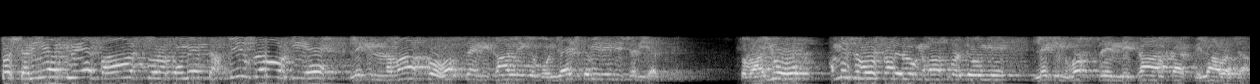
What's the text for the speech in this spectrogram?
تو شریعت نے پانچ صورتوں میں تخفیف ضرور کی ہے، لیکن نماز کو وقت سے نکالنے کی گنجائش کبھی نہیں دی شریعت نے۔ تو بھائیو ہمیں سے بہت سارے لوگ نماز پڑھتے ہوں گے، لیکن وقت سے نکال کر بلا وجہ۔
